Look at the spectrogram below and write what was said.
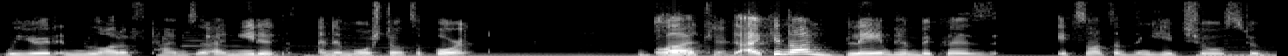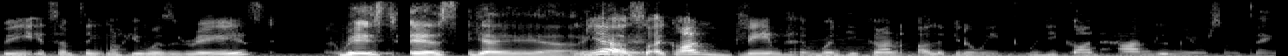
weird in a lot of times that I needed an emotional support. But okay. I cannot blame him because it's not something he chose to be. It's something how he was raised. raised is yeah yeah yeah yeah so i can't blame him when he can't uh, like you know when he, when he can't handle me or something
